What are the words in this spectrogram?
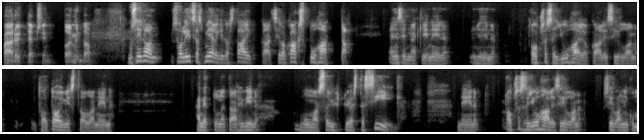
päädyit Tepsin toimintaan? No siinä on, se oli itse asiassa mielenkiintoista aikaa, että silloin 2000 ensinnäkin, niin, niin se Juha, joka oli silloin tuolla toimistolla, niin hänet tunnetaan hyvin muun muassa yhtiöstä Sieg, niin se Juha oli silloin, silloin niin kuin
